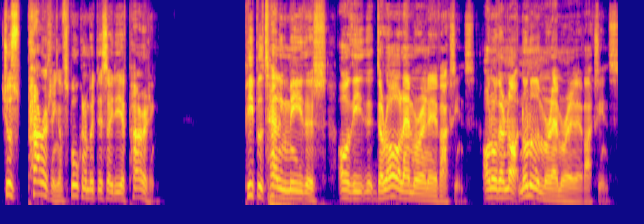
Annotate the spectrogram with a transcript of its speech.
Just parroting. I've spoken about this idea of parroting. People telling me that, oh, the, the, they're all mRNA vaccines. Oh, no, they're not. None of them are mRNA vaccines.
